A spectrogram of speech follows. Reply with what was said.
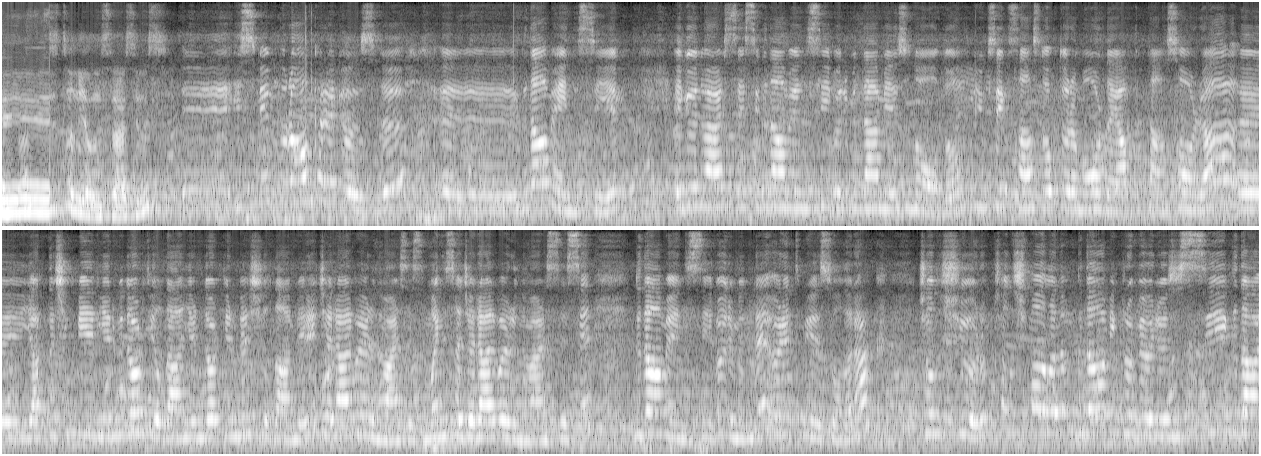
Ee, sizi tanıyalım isterseniz. Ee, ismim Nural Karagözlü. Ee, gıda mühendisiyim. Ege Üniversitesi Gıda Mühendisliği bölümünden mezun oldum. Yüksek lisans doktoramı orada yaptıktan sonra e, yaklaşık bir 24 yıldan, 24-25 yıldan beri Celal Bayar Üniversitesi, Manisa Celal Bayar Üniversitesi Gıda Mühendisliği bölümünde öğretim üyesi olarak çalışıyorum. Çalışma alanım gıda mikrobiyolojisi, gıda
